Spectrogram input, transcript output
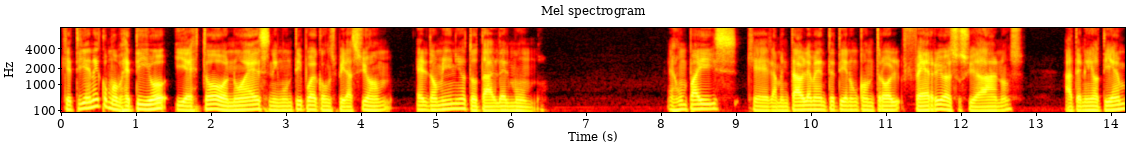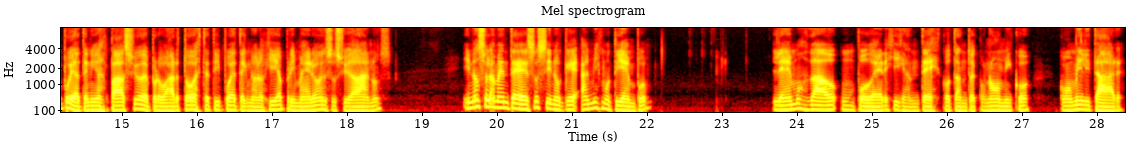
que tiene como objetivo, y esto no es ningún tipo de conspiración, el dominio total del mundo. Es un país que lamentablemente tiene un control férreo de sus ciudadanos, ha tenido tiempo y ha tenido espacio de probar todo este tipo de tecnología primero en sus ciudadanos. Y no solamente eso, sino que al mismo tiempo le hemos dado un poder gigantesco, tanto económico como militar,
